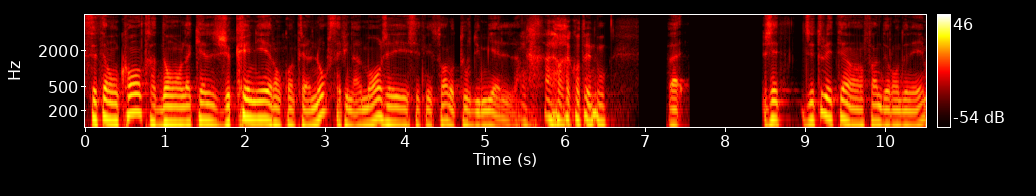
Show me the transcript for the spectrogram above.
C'était une rencontre dans laquelle je craignais rencontrer un ours et finalement c'est une histoire autour du miel. Alors racontez-nous. Bah, j'ai toujours été un fan de randonnée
